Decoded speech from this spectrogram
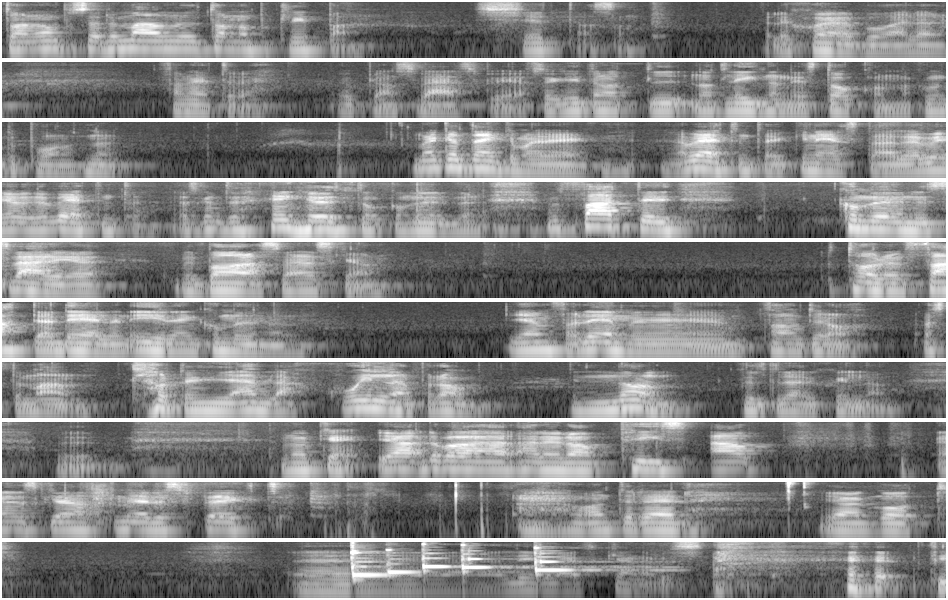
Tar någon på Södermalm eller tar någon på Klippan? Shit alltså. Eller Sjöbo eller vad fan heter det? Upplands Väsby. Jag försöker hitta något, något liknande i Stockholm. Jag kommer inte på något nu. Men jag kan tänka mig det. Jag vet inte. Gnesta eller jag, jag vet inte. Jag ska inte hänga ut någon kommun. Men en fattig kommun i Sverige med bara svenskar. Då tar du den fattiga delen i den kommunen. Jämför det med, fan inte jag, Östermalm. Klart det är en jävla skillnad på dem. Enorm kulturell skillnad. Eh, men okej, okay. ja det var här idag. Peace out. Älska med respekt. Var inte rädd. Gör gott. Eh, legalize cannabis. Peace.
